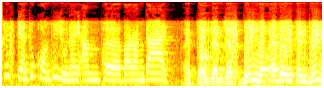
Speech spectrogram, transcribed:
คริสเตียนทุกคนที่อยู่ในอำเภอบารังกาย I told them, just bring whatever you can bring.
